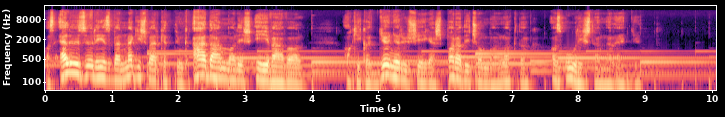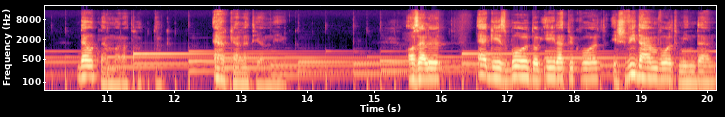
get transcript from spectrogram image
Az előző részben megismerkedtünk Ádámmal és Évával, akik a gyönyörűséges paradicsomban laktak az Úristennel együtt. De ott nem maradhattak. El kellett jönniük. Azelőtt egész boldog életük volt, és vidám volt minden,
